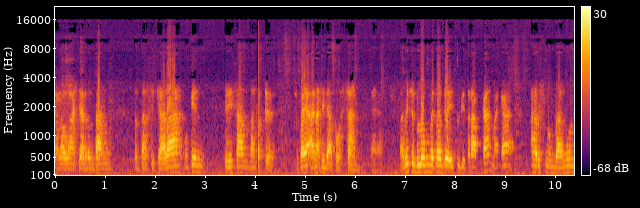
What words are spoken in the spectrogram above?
kalau ngajar tentang tentang sejarah, mungkin cerita tentang kode supaya anak tidak bosan. Ya tapi sebelum metode itu diterapkan, maka harus membangun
